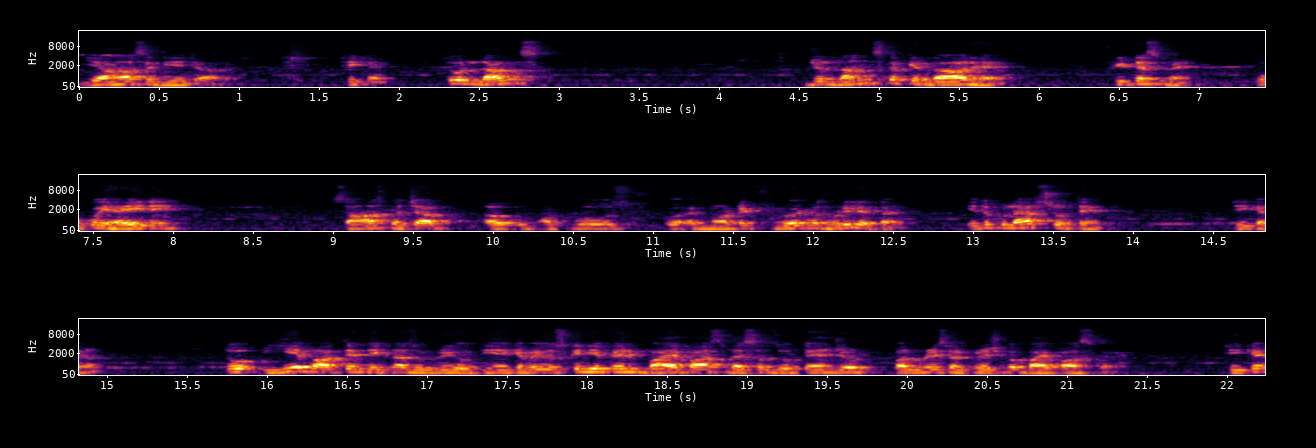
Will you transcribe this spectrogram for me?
यहाँ से दिए जा रहे हैं, ठीक है? तो लंग्स जो लंग्स का किरदार है फीटस में, वो कोई है ही नहीं। सांस बच्चा अब वो एमनोटिक फ्लूड में थोड़ी लेता है। ये तो कोलैप्स होते हैं। ठीक है ना? तो ये बातें देखना ज़रूरी होती हैं कि भाई उसके लिए फिर बाईपास वेसल्स होते हैं जो पल्मोनरी सर्कुलेशन को बाईपास करें। ठीक है?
